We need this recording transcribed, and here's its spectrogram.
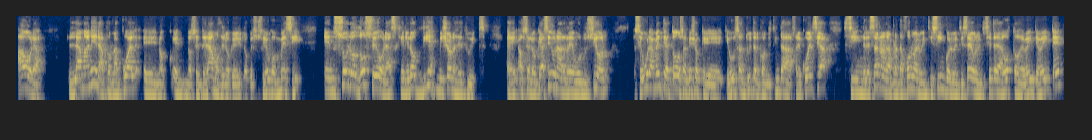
Ahora, la manera por la cual eh, nos, enteramos de lo que, lo que sucedió con Messi, en solo 12 horas generó 10 millones de tweets. Eh, o sea, lo que ha sido una revolución seguramente a todos aquellos que, usan Twitter con distinta frecuencia, si ingresaron a la plataforma el 25, el 26 o el 27 de agosto de 2020,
